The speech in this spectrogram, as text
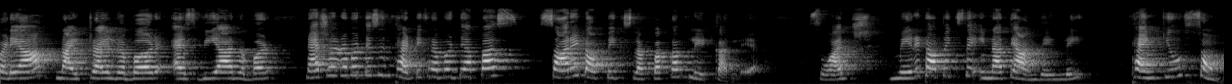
ਆਪਾਂ ਪੜਿਆ nitrile rubber SBR rubber natural rubber ਤੇ ਸਿੰਥੈਟਿਕ ਰਬੜ ਦੇ ਆਪਾਂ ਸਾਰੇ ਟੌਪਿਕਸ ਲਗਭਗ ਕੰਪਲੀਟ ਕਰ ਲਏ ਆ ਸੋ ਅੱਜ ਮੇਰੇ ਟੌਪਿਕਸ ਤੇ ਇੰਨਾ ਧਿਆਨ ਦੇਣ ਲਈ ਥੈਂਕ ਯੂ ਸੋ ਮਚ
